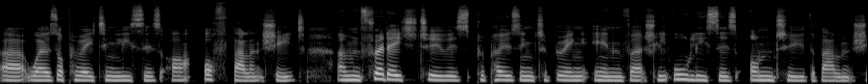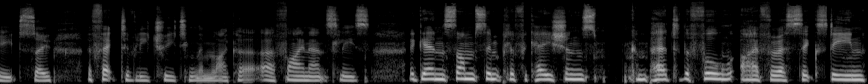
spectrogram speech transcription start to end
uh, whereas operating leases are off balance sheet. Um, FRED 82 is proposing to bring in virtually all leases onto the balance sheet, so effectively treating them like a, a finance lease. Again, some simplifications compared to the full IFRS 16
